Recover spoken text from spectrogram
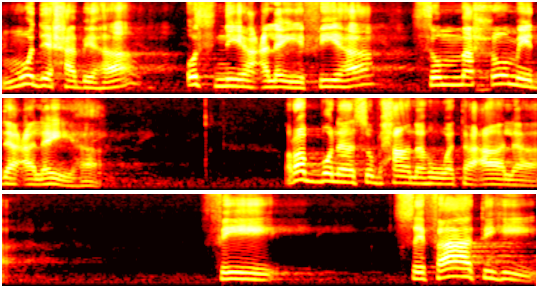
مدح بها أثني عليه فيها ثم حمد عليها. ربنا سبحانه وتعالى في صفاته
